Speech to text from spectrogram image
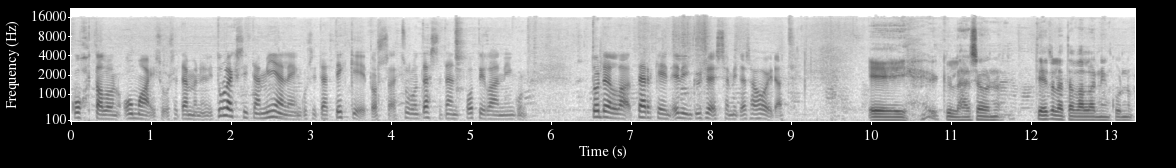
kohtalon omaisuus ja tämmöinen, niin tuleeko sitä mieleen, kun sitä tekee tuossa, että sulla on tässä tämän potilaan niin kuin todella tärkein elin kyseessä, mitä sä hoidat? Ei, kyllähän se on tietyllä tavalla niin kuin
